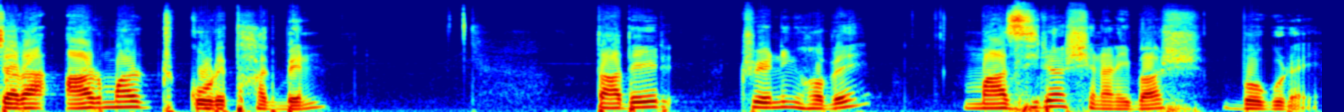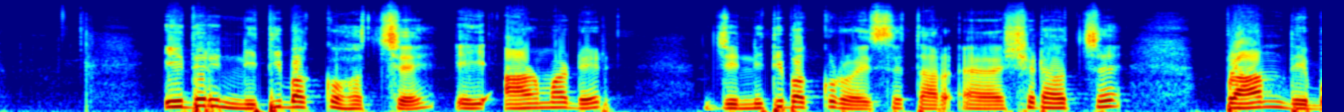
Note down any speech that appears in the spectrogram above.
যারা আর্মার্ড করে থাকবেন, তাদের ট্রেনিং হবে মাঝিরা সেনানিবাস বগুড়ায়। এদের নীতিবাক্য হচ্ছে, এই আর্মার্ডের যে নীতিবাক্য রয়েছে তার সেটা হচ্ছে, প্রাণ দেব,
